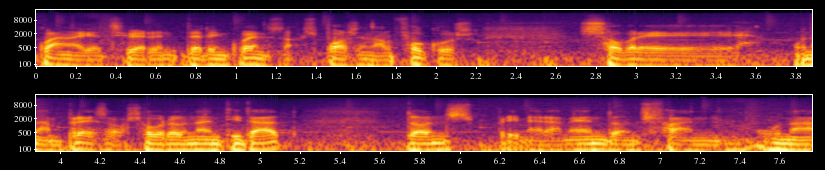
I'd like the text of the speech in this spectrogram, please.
quan aquests ciberdelinqüents doncs, posen el focus sobre una empresa o sobre una entitat, doncs, primerament doncs, fan una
